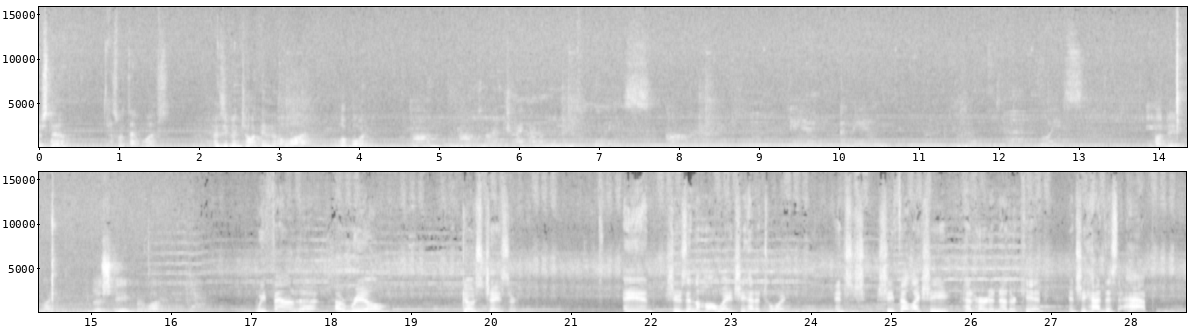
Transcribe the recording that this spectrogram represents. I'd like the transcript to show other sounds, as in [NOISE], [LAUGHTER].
Just now? That's what that was? Has he been talking a lot, little boy? Um, not much. I got a woman's voice, um, and a man voice. And, How deep? Like this deep or what? Yeah. we found a, a real ghost chaser. And she was in the hallway and she had a toy. And sh- she felt like she had heard another kid. And she had this app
